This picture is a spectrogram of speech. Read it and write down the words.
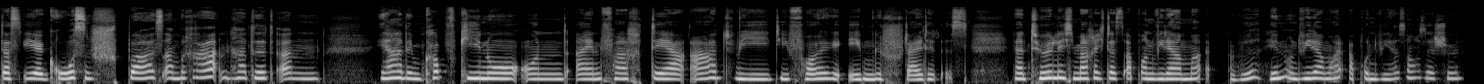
dass ihr großen Spaß am Raten hattet, an ja, dem Kopfkino und einfach der Art, wie die Folge eben gestaltet ist. Natürlich mache ich das ab und wieder mal, hin und wieder mal, ab und wieder ist auch sehr schön.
